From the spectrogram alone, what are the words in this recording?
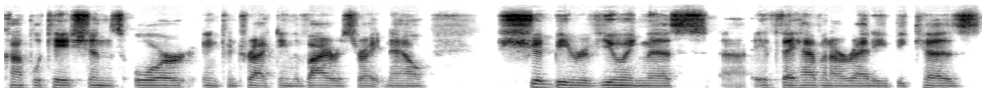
complications or in contracting the virus right now, should be reviewing this uh, if they haven't already because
